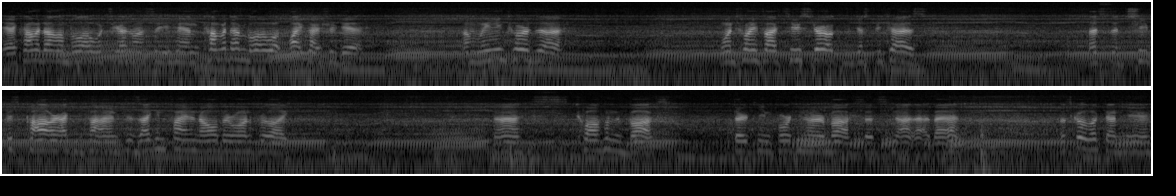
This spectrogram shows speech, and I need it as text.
Yeah, comment down below what you guys want to see and comment down below what bike I should get. I'm leaning towards a 125 two-stroke just because that's the cheapest power I can find because I can find an older one for like uh, 1200 bucks 13 1400 bucks. That's not that bad. Let's go look down here.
